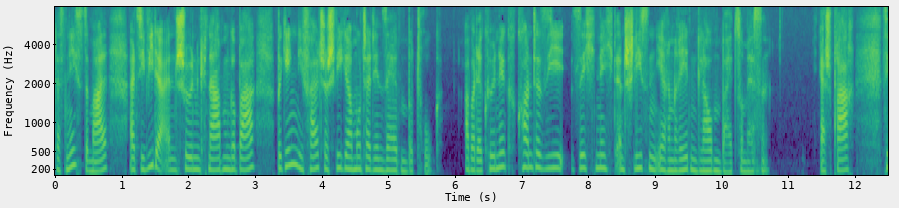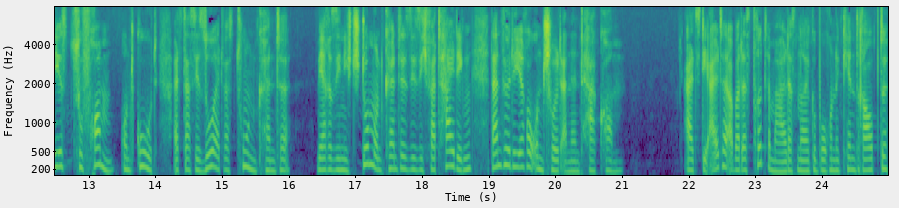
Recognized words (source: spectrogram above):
Das nächste Mal, als sie wieder einen schönen Knaben gebar, beging die falsche Schwiegermutter denselben Betrug aber der König konnte sie sich nicht entschließen, ihren Reden Glauben beizumessen. Er sprach, sie ist zu fromm und gut, als dass sie so etwas tun könnte. Wäre sie nicht stumm und könnte sie sich verteidigen, dann würde ihre Unschuld an den Tag kommen. Als die Alte aber das dritte Mal das neugeborene Kind raubte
